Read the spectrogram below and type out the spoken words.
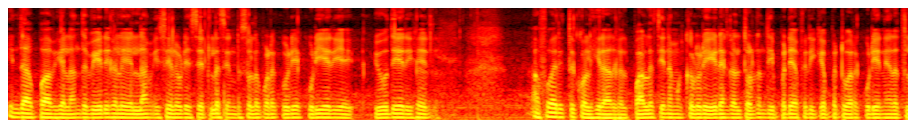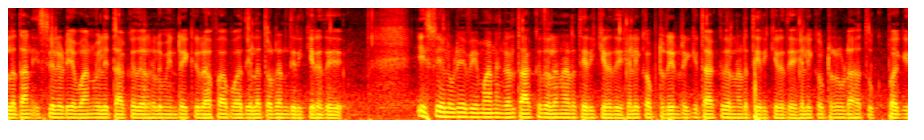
இந்த அப்பாவிகள் அந்த வீடுகளை எல்லாம் இசையிலுடைய செட்லஸ் என்று சொல்லப்படக்கூடிய குடியேறிய யூதேரிகள் அபகரித்துக் கொள்கிறார்கள். பாலஸ்தீன மக்களுடைய இடங்கள் தொடர்ந்து இப்படி அபகரிக்கப்பட்டு வரக்கூடிய நேரத்தில் தான் இஸ்ரேலுடைய வான்வெளி தாக்குதல்களும் இன்றைக்கு ரஃபா பகுதியில் தொடர்ந்திருக்கிறது இஸ்ரேலுடைய விமானங்கள் தாக்குதலை நடத்தியிருக்கிறது. ஹெலிகாப்டர் இன்றைக்கு தாக்குதல் நடத்தியிருக்கிறது. ஹெலிகாப்டர் ஊடாக துப்பாக்கி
